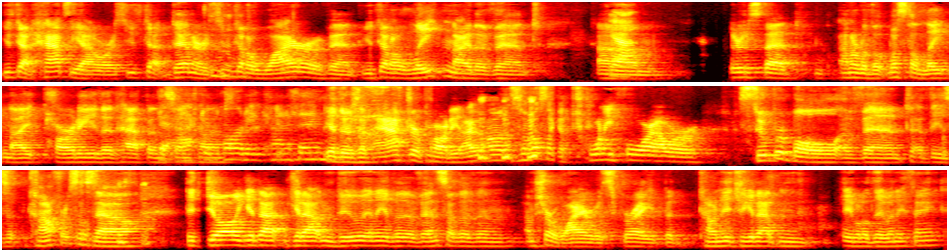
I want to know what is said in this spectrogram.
You've got happy hours, you've got dinners, mm-hmm. you've got a wire event, you've got a late night event. Um, yeah. There's that I don't know what's the late night party that happens the sometimes. After party kind of thing. Yeah, there's an after party. I, oh, it's almost like a 24 hour Super Bowl event at these conferences now. Did you all get out get out and do any of the events other than I'm sure Wire was great, but Tony, did you get out and able to do anything?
